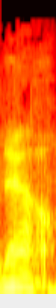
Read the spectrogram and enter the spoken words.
now.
